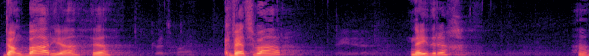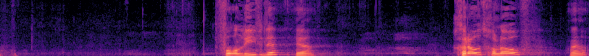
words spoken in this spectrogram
Dankbaar, ja. Kwetsbaar. Nederig. Vol liefde, ja. Groot geloof. Ja.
